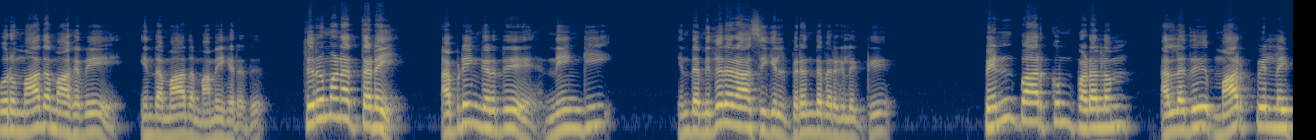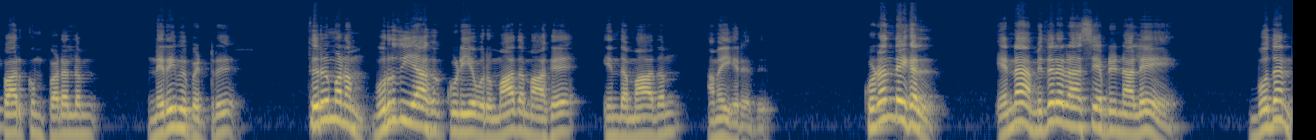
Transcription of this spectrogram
ஒரு மாதமாகவே இந்த மாதம் அமைகிறது. திருமணத்தடை அப்படிங்கிறது நீங்கி இந்த மிதுன ராசியில் பிறந்தவர்களுக்கு பெண் பார்க்கும் படலம் அல்லது மார்பிள்ளை பார்க்கும் படலம் நிறைவு பெற்று திருமணம் உறுதியாகக்கூடிய ஒரு மாதமாக இந்த மாதம் அமைகிறது. குழந்தைகள் என்ன? மிதர ராசி அப்படின்னாலே புதன்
